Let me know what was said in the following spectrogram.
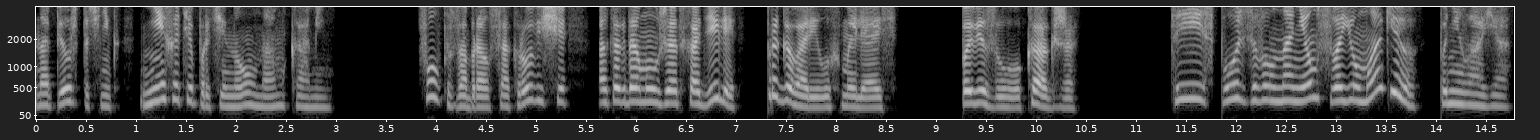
Наперсточник нехотя протянул нам камень. Фолк забрал сокровище, а когда мы уже отходили, проговорил, ухмыляясь. «Повезло, как же!» «Ты использовал на нем свою магию?» поняла я.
